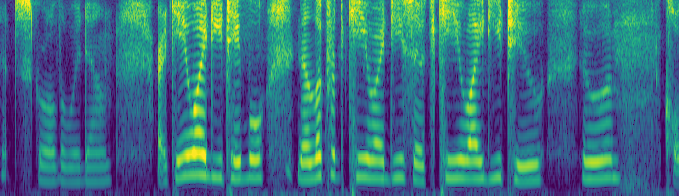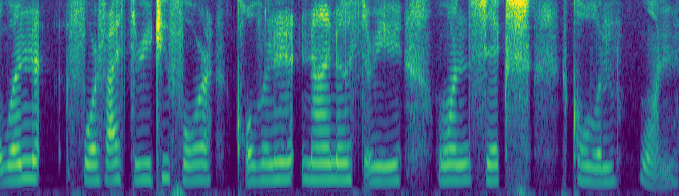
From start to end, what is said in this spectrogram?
Let's scroll all the way down. Alright, KUID table. Now look for the KUID, so it's KUID2 um, colon 45324 colon 90316 colon 1.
